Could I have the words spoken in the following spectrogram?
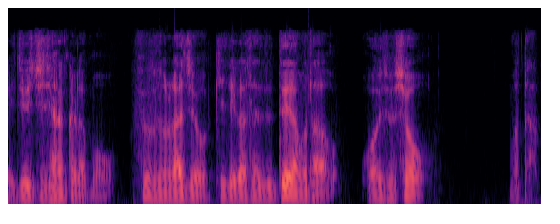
11時半からも夫婦のラジオを聞いてください。ではまたお会いしましょう。また。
